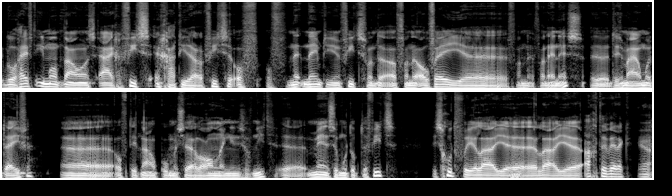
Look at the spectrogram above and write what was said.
Ik bedoel, heeft iemand nou een eigen fiets en gaat hij daarop fietsen? Of, of ne- neemt hij een fiets van de, van de OV eh, van, de, van NS? Eh, het is mij om het even. Eh, of dit nou een commerciële handeling is of niet. Mensen moeten op de fiets. Het is goed voor je luie, luie achterwerk. Ja.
